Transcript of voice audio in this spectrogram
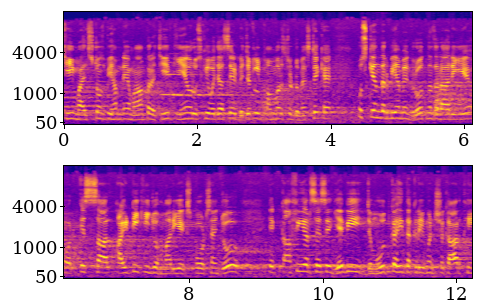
की माइलस्टोन्स भी हमने वहाँ पर अचीव किए हैं और उसकी वजह से डिजिटल कॉमर्स जो डोमेस्टिक है, उसके अंदर भी हमें ग्रोथ नज़र आ रही है और इस साल आईटी की जो हमारी एक्सपोर्ट्स हैं, जो एक काफ़ी अरसे से ये भी जमूद का ही तकरीबन शिकार थी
